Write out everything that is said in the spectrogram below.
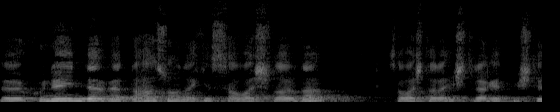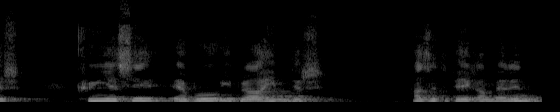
E, Huneyn'de ve daha sonraki savaşlarda savaşlara iştirak etmiştir. Künyesi Ebu İbrahim'dir. Hazreti Peygamber'in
